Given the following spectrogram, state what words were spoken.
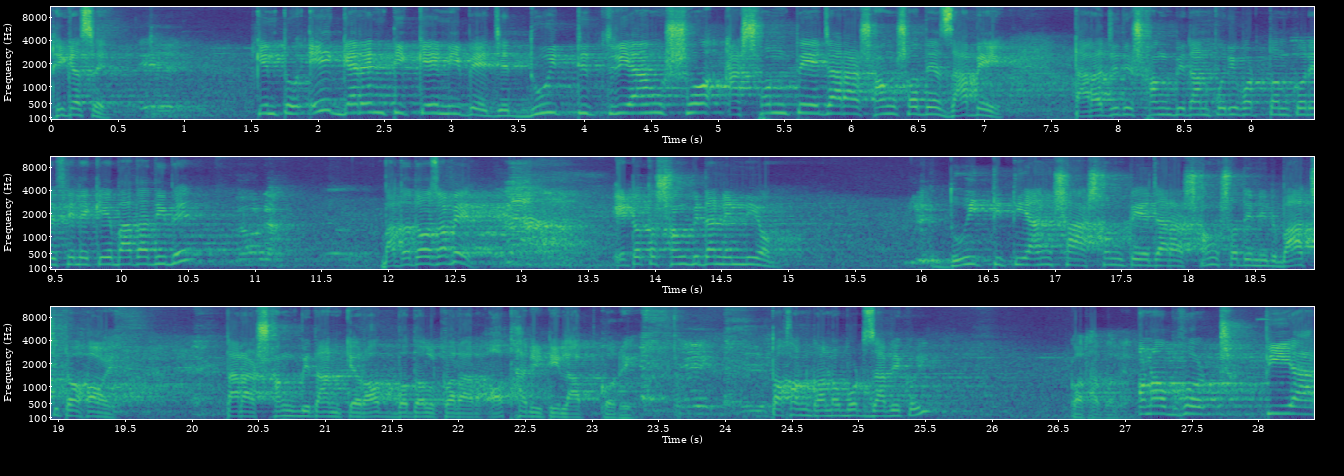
ঠিক আছে? কিন্তু এই গ্যারেন্টি কে নিবে যে দুই তৃতীয়াংশ আসন পেয়ে যারা সংসদে যাবে, তারা যদি সংবিধান পরিবর্তন করে ফেলে কে বাধা দিবে? বাধা দেওয়া যাবে? এটা তো সংবিধানের নিয়ম। দুই তৃতীয়াংশ আসন পেয়ে যারা সংসদে নির্বাচিত হয়, তারা সংবিধানকে রদবদল করার অথরিটি লাভ করে। তখন গণভোট যাবে কই? কথা বলে। গণভোট পিয়ার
